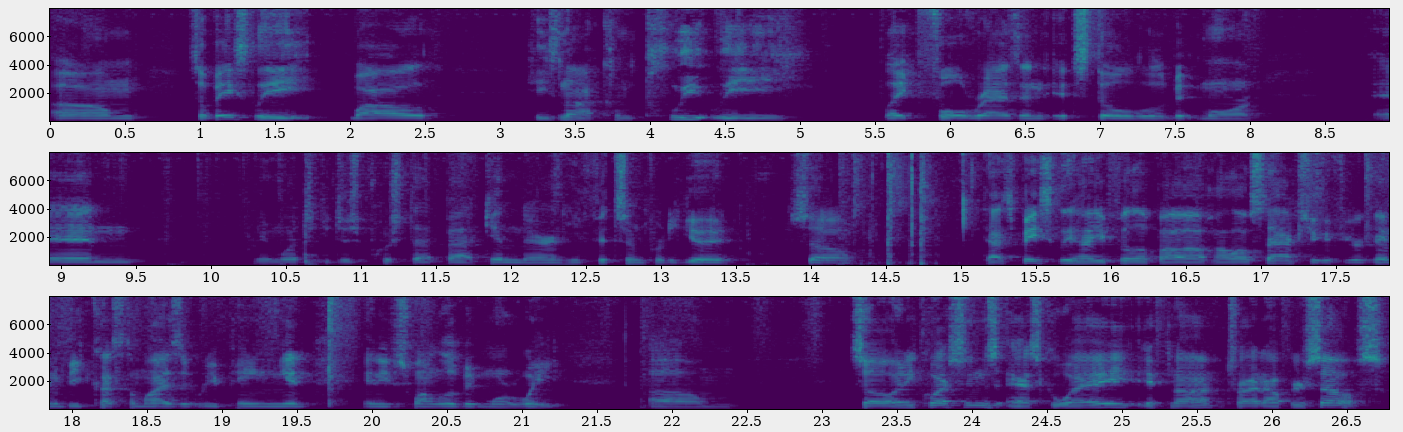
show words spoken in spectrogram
Um, so basically, while he's not completely like full resin, it's still a little bit more. And pretty much you just push that back in there and he fits in pretty good. So that's basically how you fill up a hollow statue if you're going to be customizing it, repainting it, and you just want a little bit more weight. Um, so any questions, ask away. If not, try it out for yourselves.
